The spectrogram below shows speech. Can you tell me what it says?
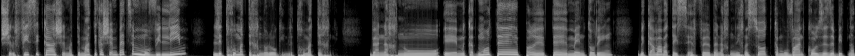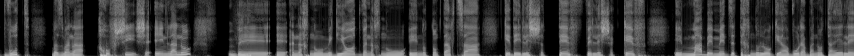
של פיזיקה, של מתמטיקה, שהם בעצם מובילים לתחום הטכנולוגי, לתחום הטכני. ואנחנו אה, מקדמות אה, פרויקט אה, מנטורינג בכמה בתי ספר, ואנחנו נכנסות, כמובן, כל זה זה בהתנדבות, בזמן החופשי שאין לנו, ואנחנו מגיעות ואנחנו אה, נותנות הרצאה כדי לשתף ולשקף אה, מה באמת זה טכנולוגיה עבור הבנות האלה,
